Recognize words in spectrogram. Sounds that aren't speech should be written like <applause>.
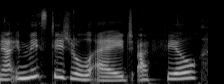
Now, in this digital age, I feel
